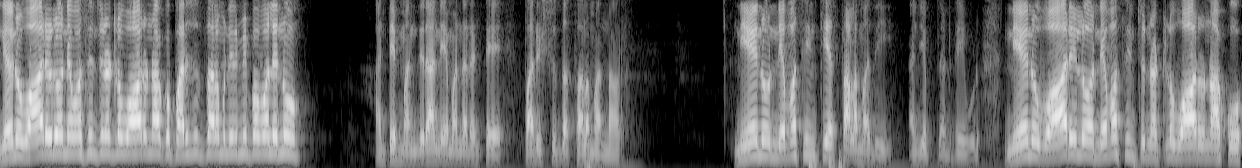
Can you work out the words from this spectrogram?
నేను వారిలో నివసించినట్లు వారు నాకు పరిశుద్ధ స్థలము నిర్మింపవలెను. అంటే మందిరాన్ని ఏమన్నారంటే పరిశుద్ధ స్థలం అన్నారు నేను నివసించే స్థలం అది అని చెప్తున్నాడు దేవుడు. నేను వారిలో నివసించున్నట్లు వారు నాకు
